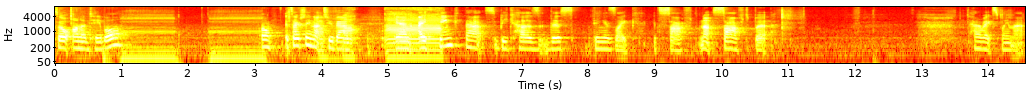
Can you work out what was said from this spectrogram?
So on a table, oh, it's actually not too bad. And I think that's because this thing is like, it's soft, not soft, but how do I explain that?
